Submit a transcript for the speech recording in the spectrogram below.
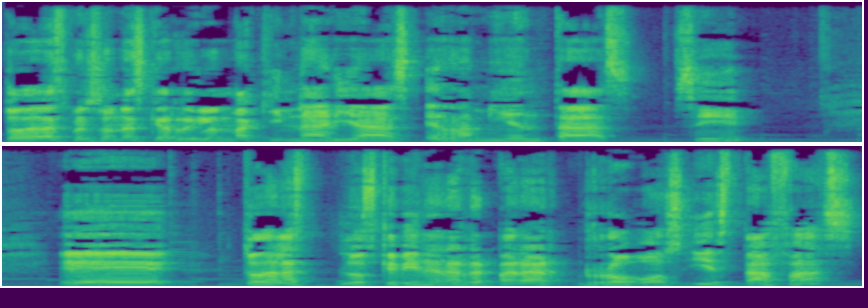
todas las personas que arreglan maquinarias, herramientas, ¿sí? Eh, todos los que vienen a reparar robos y estafas,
